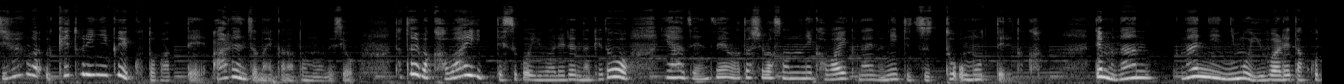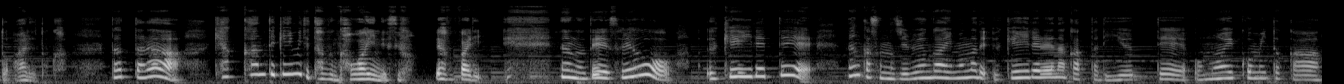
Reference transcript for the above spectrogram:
自分が受け取りにくい言葉ってあるんじゃないかなと思うんですよ。例えば可愛いってすごい言われるんだけどいや全然私はそんなに可愛くないのにってずっと思ってるとか。でも何人にも言われたことあるとか。だったら、客観的に見て多分可愛いんですよ。やっぱり。なので、それを受け入れて、なんかその自分が今まで受け入れられなかった理由って、思い込みとか、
